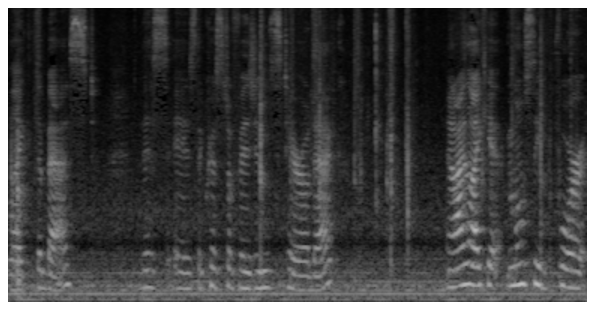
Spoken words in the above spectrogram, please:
like the best. This is the Crystal Visions Tarot deck and I like it mostly for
